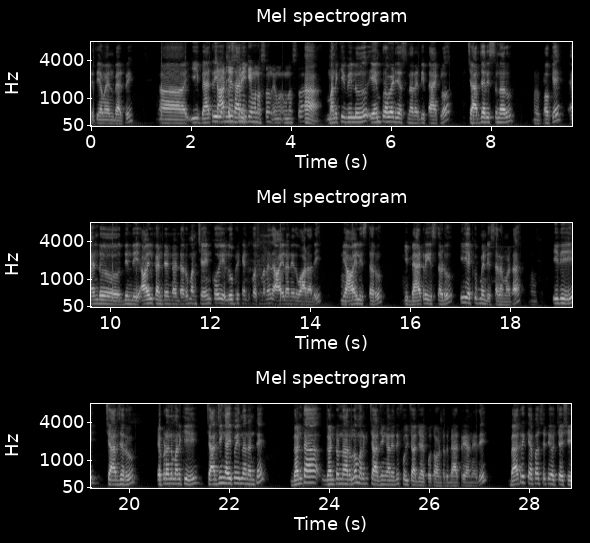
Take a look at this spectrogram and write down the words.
Lithium ion battery. ఈ బ్యాటరీ మనకి వీళ్ళు ఏం ప్రొవైడ్ చేస్తున్నారంటే ఈ ప్యాక్లో? చార్జర్ ఇస్తున్నారు. ఓకే. అండ్ దీనిది ఆయిల్ కంటెంట్ అంటారు. మన చైన్ కో లూబ్రికెంట్ కోసం అనేది ఆయిల్ అనేది వాడాలి. ఈ. ఆయిల్ ఇస్తారు. ఈ బ్యాటరీ ఇస్తాడు. ఈ ఎక్విప్మెంట్ ఇస్తారు అనమాట ఇది చార్జరు. ఎప్పుడైనా మనకి ఛార్జింగ్ అయిపోయిందని అంటే గంట గంటన్నరలో మనకి ఛార్జింగ్ అనేది ఫుల్ ఛార్జ్ అయిపోతూ ఉంటుంది బ్యాటరీ అనేది. బ్యాటరీ కెపాసిటీ వచ్చేసి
